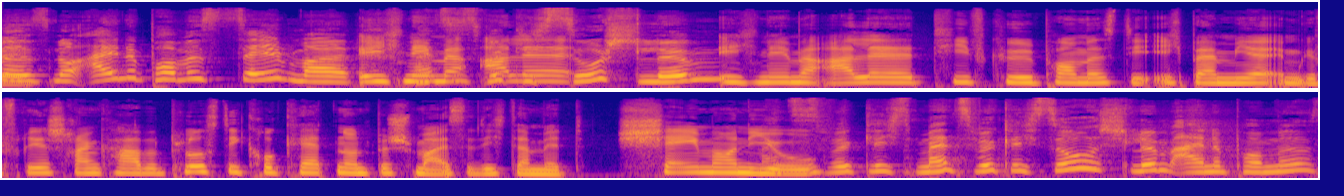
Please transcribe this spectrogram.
Pommes, nur eine Pommes zehnmal. Ich nehme das ist wirklich alle- so schlimm. Ich nehme alle Tiefkühlpommes, die ich bei mir im Gefrierschrank habe, plus die Kroketten und beschmeiße dich damit. Shame on you. Meinst du wirklich, meinst du wirklich so schlimm eine Pommes?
